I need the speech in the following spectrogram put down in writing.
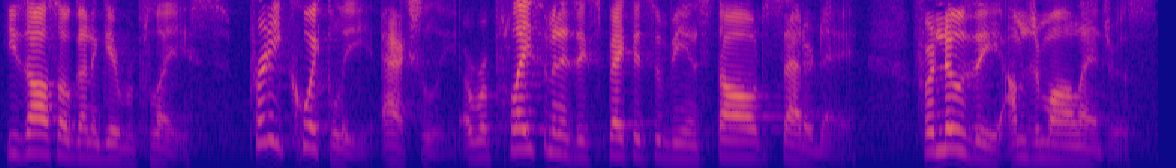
he's also going to get replaced. Pretty quickly, actually. A replacement is expected to be installed Saturday. For Newsy, I'm Jamal Andress.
